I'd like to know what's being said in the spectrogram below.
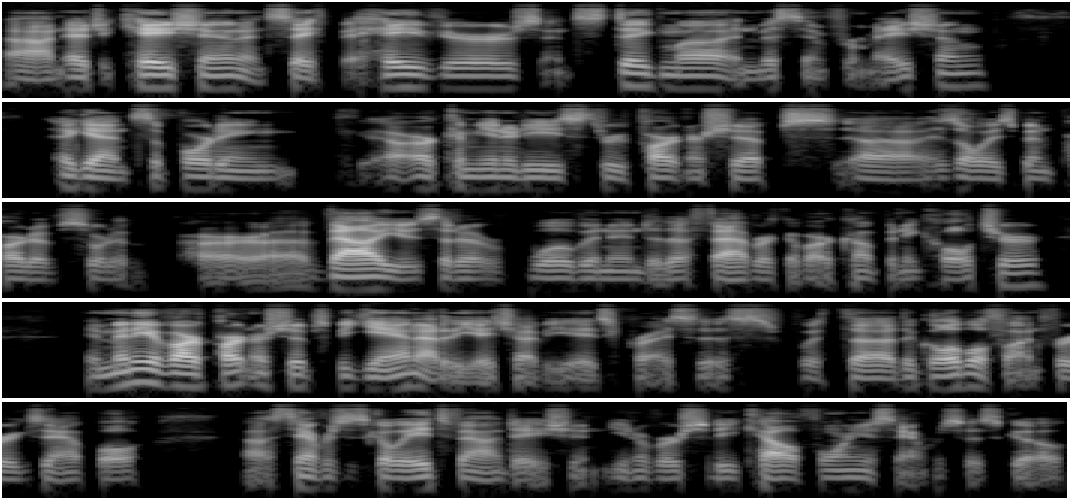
on education and safe behaviors and stigma and misinformation. Again, supporting our communities through partnerships uh, has always been part of sort of our uh, values that are woven into the fabric of our company culture. And many of our partnerships began out of the HIV/AIDS crisis, with uh, the Global Fund, for example, uh, San Francisco AIDS Foundation, University California, San Francisco,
